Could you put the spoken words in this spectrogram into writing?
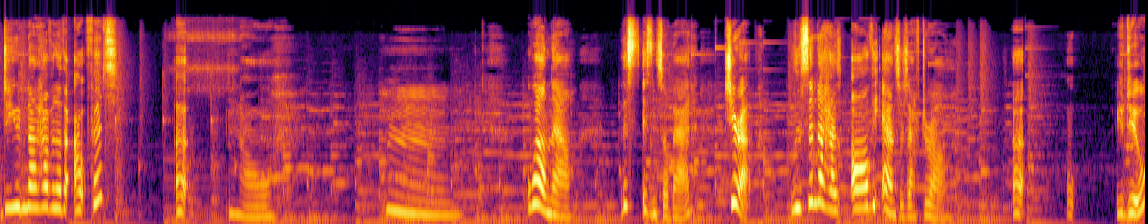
Do you not have another outfit? Uh, no. Hmm. Well, now, this isn't so bad. Cheer up. Lucinda has all the answers after all. Uh, you do?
